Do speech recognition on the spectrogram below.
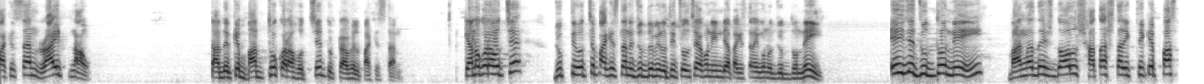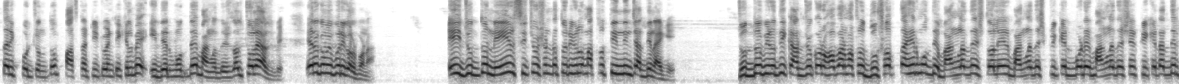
Pakistan right now তাদেরকে বাধ্য করা হচ্ছে টু ট্রাভেল পাকিস্তান কেন করা হচ্ছে? যুক্তি হচ্ছে পাকিস্তানের যুদ্ধবিরতি চলছে, এখন ইন্ডিয়া পাকিস্তানের কোনো যুদ্ধ নেই। এই যে যুদ্ধ নেই, বাংলাদেশ দল সাতাশ তারিখ থেকে পাঁচ তারিখ পর্যন্ত পাঁচটা টি টোয়েন্টি খেলবে, ঈদের মধ্যে বাংলাদেশ দল চলে আসবে। এরকমই পরিকল্পনা। এই যুদ্ধ নেইয়ের সিচুয়েশনটা তৈরি হলো মাত্র তিন দিন, চার দিন আগে। যুদ্ধবিরতি কার্যকর হবার মাত্র দু সপ্তাহের মধ্যে বাংলাদেশ দলের, বাংলাদেশ ক্রিকেট বোর্ডের, বাংলাদেশের ক্রিকেটারদের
